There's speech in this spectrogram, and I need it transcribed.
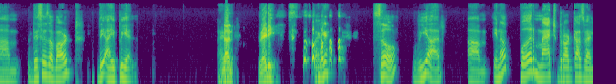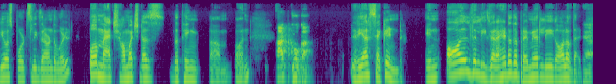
Um, this is about the IPL. Right? Done. Ready. Okay. so we are um, in a per match broadcast value of sports leagues around the world. Per match, how much does the thing um, earn? Art Goka. We are second in all the leagues. We're ahead of the Premier League, all of that. Yeah.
